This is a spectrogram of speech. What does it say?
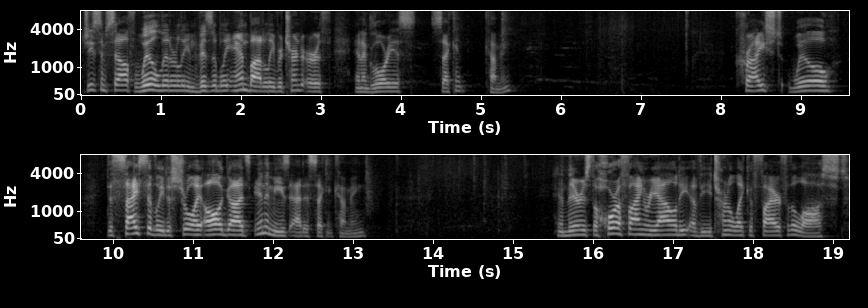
Jesus himself will literally and visibly and bodily return to earth in a glorious second coming. Christ will decisively destroy all God's enemies at his second coming. And there is the horrifying reality of the eternal lake of fire for the lost,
